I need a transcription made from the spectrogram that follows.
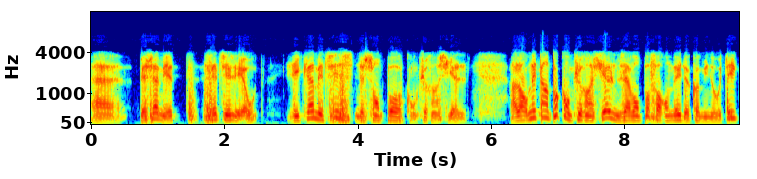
à Pessamit, Sept-Îles et autres. Les clans métis ne sont pas concurrentiels. Alors, n'étant pas concurrentiels, nous n'avons pas formé de communauté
